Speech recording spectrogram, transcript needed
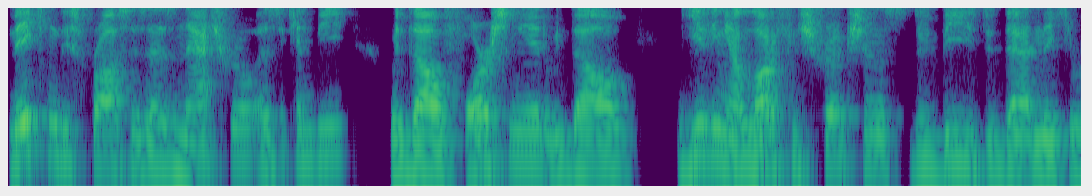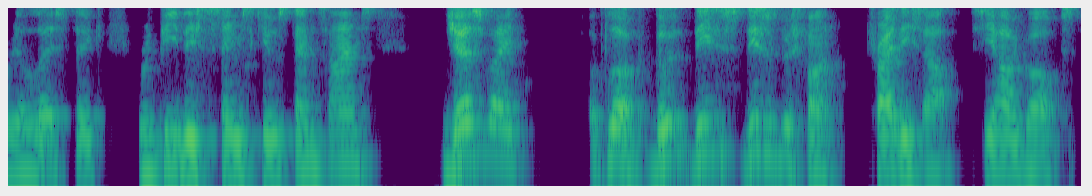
making this process as natural as it can be without forcing it without giving a lot of instructions do this do that make it realistic repeat these same skills 10 times just by look do this this would be fun. Try this out. See how it goes.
